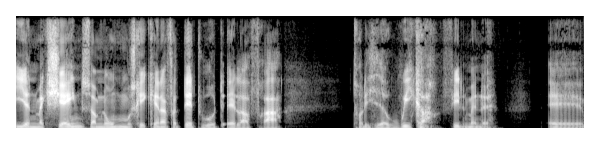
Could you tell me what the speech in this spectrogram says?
Ian McShane, som nogen måske kender fra Deadwood eller fra tror de hedder Wicker-filmene. Øh,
